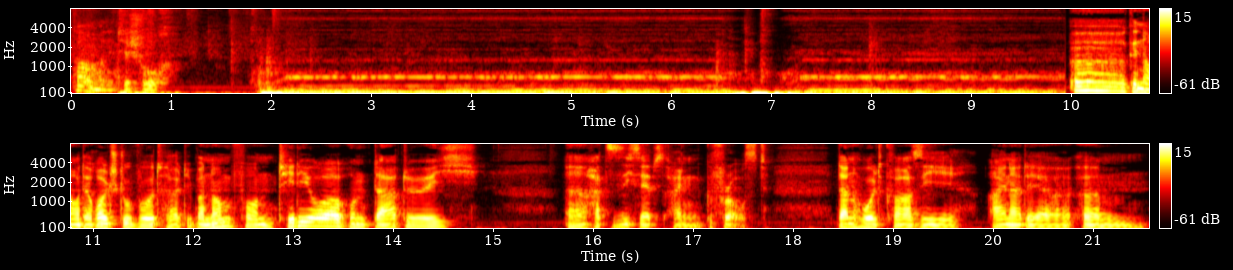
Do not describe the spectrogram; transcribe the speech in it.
Fahren wir mal den Tisch hoch. Äh, genau, der Rollstuhl wurde halt übernommen von Tedeor und dadurch äh, hat sie sich selbst eingefrost. Dann holt quasi einer der ähm,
